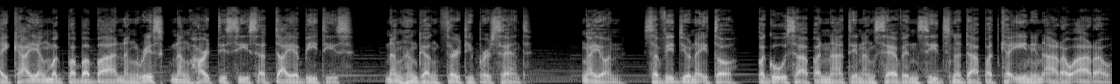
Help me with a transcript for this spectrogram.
ay kayang magpababa ng risk ng heart disease at diabetes ng hanggang 30%. Ngayon, sa video na ito, pag-uusapan natin ang 7 seeds na dapat kainin araw-araw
